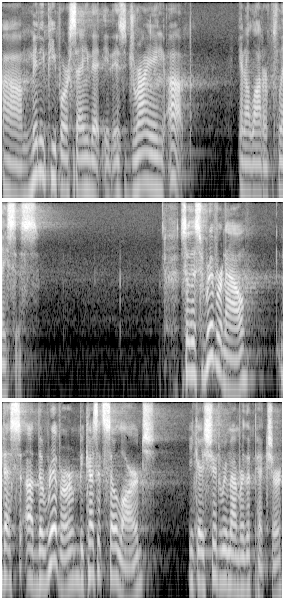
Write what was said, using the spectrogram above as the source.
uh, many people are saying that it is drying up in a lot of places. So, this river now this, uh, the river, because it's so large, you guys should remember the picture,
